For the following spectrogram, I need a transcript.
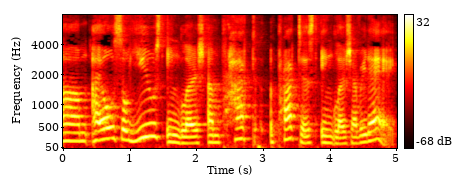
um, I also used English and pract- practiced English every day.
